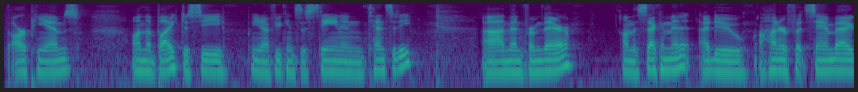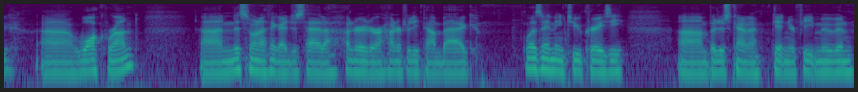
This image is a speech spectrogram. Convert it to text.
the, RPMs on the bike to see, you know, if you can sustain intensity. Uh, and then from there, on the second minute, I do a 100 foot sandbag uh, walk run. Uh, and this one, I think I just had a 100 or 150 pound bag. Wasn't anything too crazy, um, but just kind of getting your feet moving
